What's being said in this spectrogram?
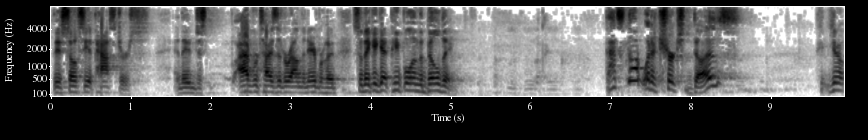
the associate pastors, and they just advertised it around the neighborhood so they could get people in the building. That's not what a church does. You know,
